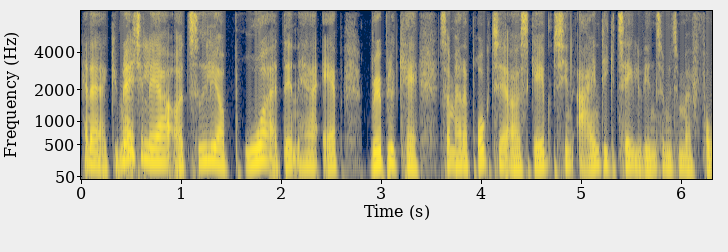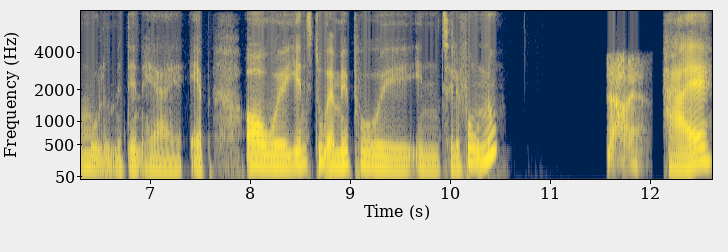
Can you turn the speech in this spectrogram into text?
han er gymnasielærer og tidligere bruger af den her app, Replica, som han har brugt til at skabe sin egen digitale ven, som ligesom er formålet med den her øh, app. Og øh, Jens, du er med på øh, en telefon nu. Ja, hej. Hej.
